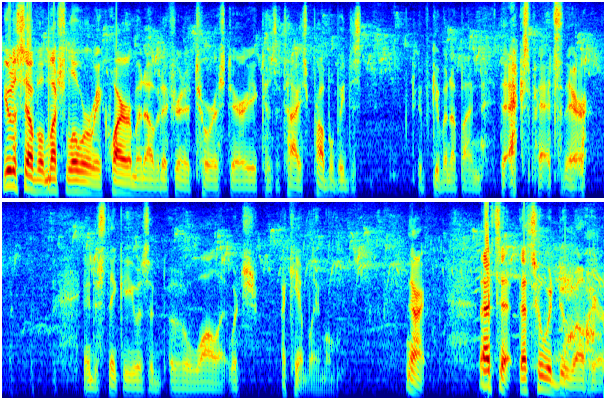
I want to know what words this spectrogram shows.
you'll just have a much lower requirement of it if you're in a tourist area because the Thais probably just have given up on the expats there and just think of you as a, as a wallet, which I can't blame them. All right, that's it. That's who would do well here.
